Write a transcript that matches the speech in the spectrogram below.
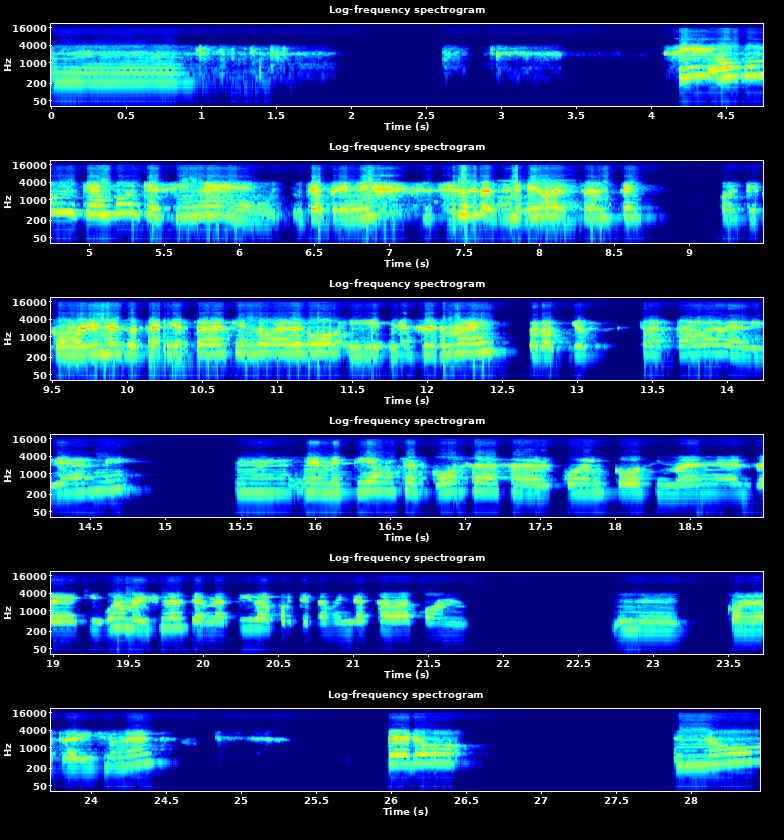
mm, sí, hubo un tiempo en que sí me deprimí, sí me deprimí bastante porque como dices, o sea, yo estaba haciendo algo y me enfermé, pero yo trataba de aliviarme, mm, me metía muchas cosas, al cuencos, imanes, reiki, bueno, medicina alternativa, porque también ya estaba con, mm, con la tradicional, pero no,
